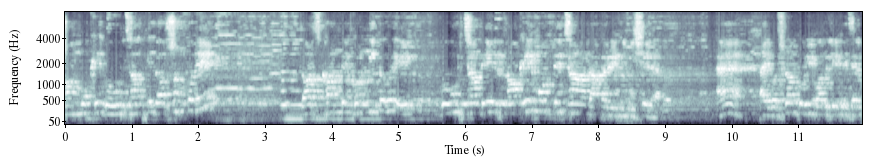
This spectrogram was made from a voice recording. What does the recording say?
সম্মুখে গৌর চাঁদকে দর্শন করে দশ খণ্ডে খণ্ডিত হয়ে গৌর চাঁদের নখের মধ্যে চাঁদ আকারে মিশে গেল। হ্যাঁ তাই বৈষ্ণব কবি পদ লিখেছেন,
